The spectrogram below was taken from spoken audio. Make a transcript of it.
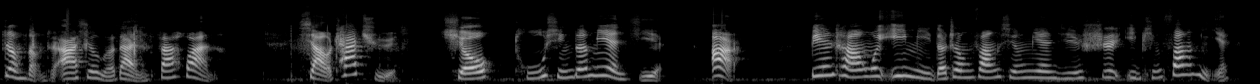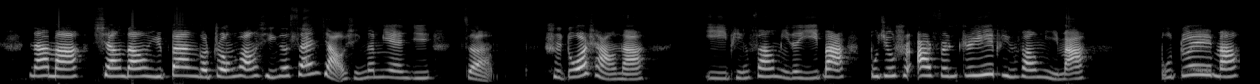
正等着阿修罗大人发话呢。小插曲：求图形的面积。二。边长为一米的正方形面积是一平方米，那么相当于半个正方形的三角形的面积怎是多少呢？一平方米的一半不就是二分之一平方米吗？不对吗？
